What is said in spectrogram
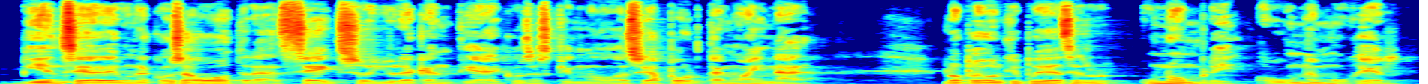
bien sea de una cosa u otra, sexo y una cantidad de cosas que no se aportan, no hay nada. Lo peor que puede hacer un hombre o una mujer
